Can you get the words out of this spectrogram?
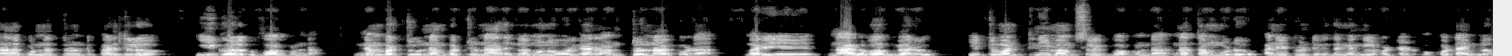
తనకున్నటువంటి పరిధిలో ఈగోలకు పోకుండా number two number two Nadendla Manohar garu అంటున్నా కూడా మరి నాగబాబు గారు ఎటువంటి నియమాంశాలకు పోకుండా నా తమ్ముడు అనేటువంటి విధంగా నిలబడ్డాడు. ఒక్కో టైంలో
